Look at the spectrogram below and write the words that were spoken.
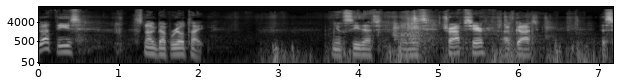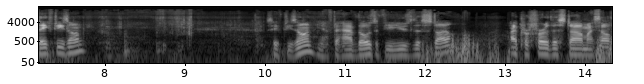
We've got these snugged up real tight. You'll see that on these traps here, I've got the safeties on. Safeties on, you have to have those if you use this style. I prefer this style myself.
